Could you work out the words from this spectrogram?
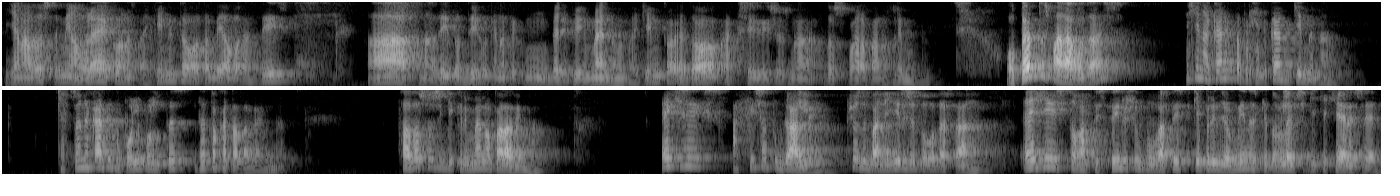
για να δώσετε μια ωραία εικόνα στο ακίνητο όταν μπει ο αγοραστής. Αχ, να δει τον τοίχο και να πει περιποιημένο το ακίνητο, εδώ αξίζει ίσως να δώσω παραπάνω χρήματα. Ο πέμπτος παράγοντας έχει να κάνει με τα προσωπικά αντικείμενα. Και αυτό είναι κάτι που πολλοί πολίτε δεν το καταλαβαίνουν. Θα δώσω συγκεκριμένο παράδειγμα. Έχεις αφίσα του γκάλι. Ποιος δεν πανηγύρισε το 87. Έχεις το βαφτιστήρι σου που βαφτίστηκε πριν δύο μήνες και το βλέπεις εκεί και χαίρεσαι.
